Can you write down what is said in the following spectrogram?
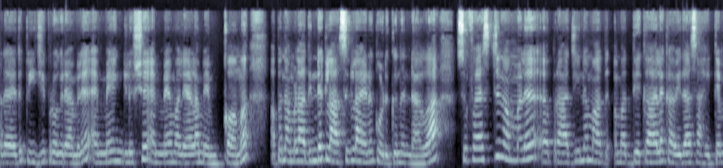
അതായത് പി ജി പ്രോഗ്രാമിൽ M A English M A Malayalam M com അപ്പൊ നമ്മൾ അതിന്റെ ക്ലാസ്സുകളാണ് കൊടുക്കുന്നുണ്ടാവുക. സോ ഫസ്റ്റ് നമ്മൾ പ്രാചീന മധ്യകാല കവിതാ സാഹിത്യം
